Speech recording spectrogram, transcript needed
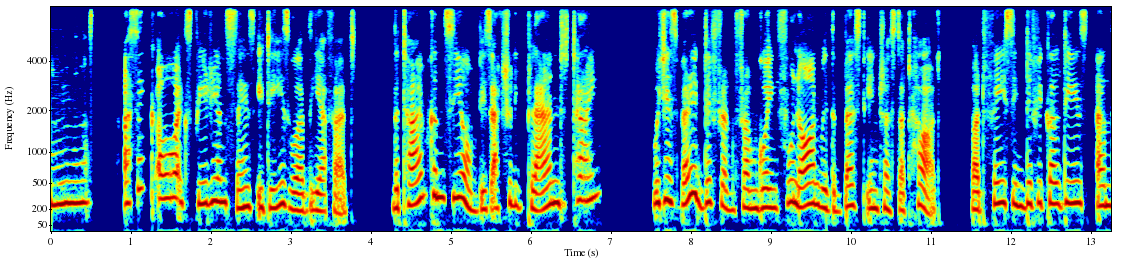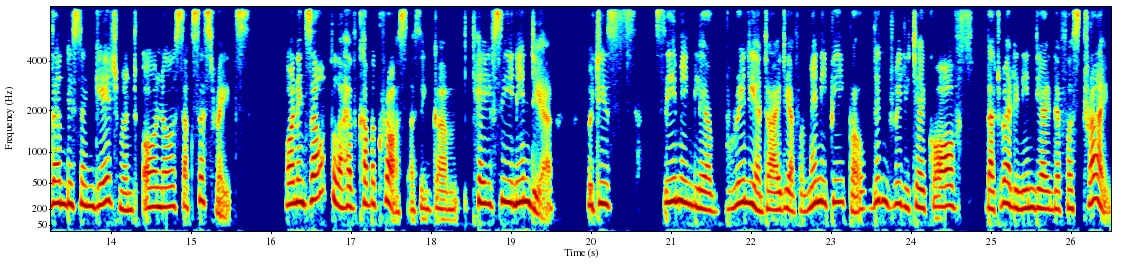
Mm, I think our experience says it is worth the effort. The time consumed is actually planned time, which is very different from going full on with the best interest at heart, but facing difficulties and then disengagement or low success rates. One example I have come across, I think um, KFC in India, which is seemingly a brilliant idea for many people, didn't really take off that well in India in their first try.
